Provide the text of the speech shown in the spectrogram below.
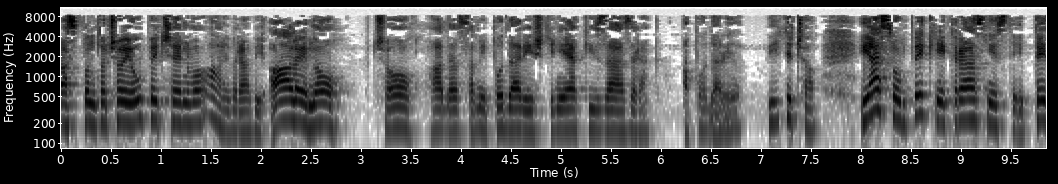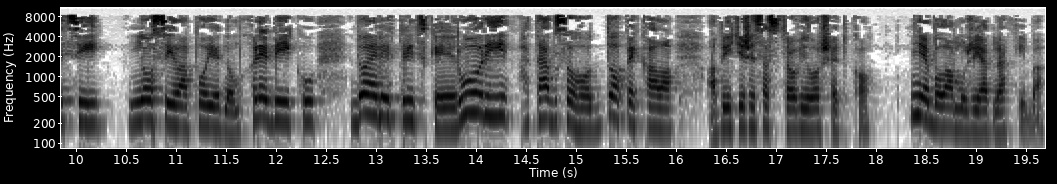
aspoň to, čo je upečené, no, ale vraví, ale no, čo, hada sa mi podarí ešte nejaký zázrak. A podaril. Viete čo? Ja som pekne krásne z tej peci nosila po jednom chlebíku do elektrickej rúry a tam som ho dopekala a viete, že sa strovilo všetko. Nebola mu žiadna chyba.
